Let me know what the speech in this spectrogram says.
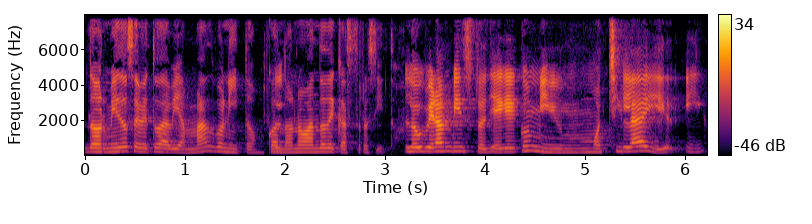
Dormido se ve todavía más bonito cuando no anda de castrocito. Lo hubieran visto, llegué con mi mochila y, y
